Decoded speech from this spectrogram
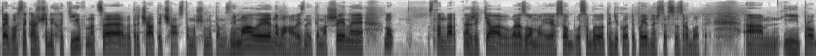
Та й, власне кажучи, не хотів на це витрачати час, тому що ми там знімали, намагалися знайти машини. Ну, Стандартне життя разом, особливо тоді, коли ти поєднуєш це все з роботою. А, І про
